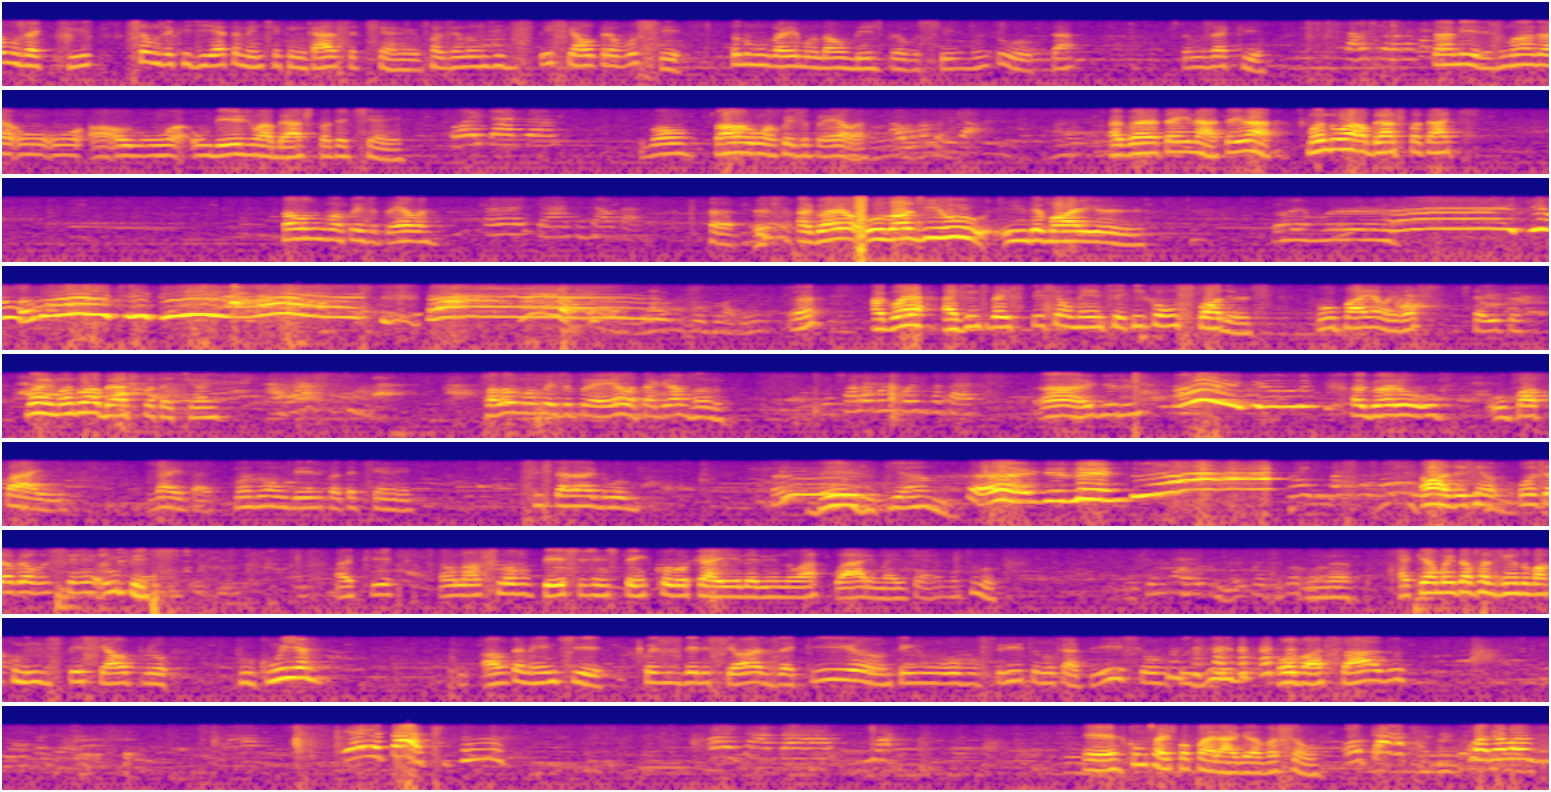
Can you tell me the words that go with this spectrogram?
estamos aqui, estamos aqui diretamente aqui em casa, Tatiane, fazendo um vídeo especial pra você. Todo mundo vai mandar um beijo pra você, muito louco, tá? Estamos aqui. Tamires, manda um, um, um, um beijo, um abraço pra Tatiane. Oi, Tata. Bom, fala alguma coisa pra ela. Alguma coisa, tchau. Agora, Tainá. Tainá, manda um abraço pra Tati. Fala alguma coisa pra ela. Oi, Tata, tchau, Tata. Agora o Love You in the morning. Ai, amor. Ai, que romântico! Ai. Agora a gente vai especialmente aqui com os fathers. Com o pai e a mãe. Vai Mãe, manda um abraço pra Tatiane. Abraço. Fala alguma coisa pra ela, tá gravando. Eu falo alguma coisa pra Tata. Ai, que lindo. Ai, que. Agora o, o papai. Vai, pai. Manda um beijo pra Tatiane. Se está na Globo. Beijo, te amo. Ai, que lindo. Ah! Ai, que emocionante. Ó, deixa eu mostrar pra você um peixe. Aqui é o nosso novo peixe. A gente tem que colocar ele ali no aquário, mas é muito louco. Não. Aqui a mãe tá fazendo uma comida especial pro, pro Cunha. Altamente coisas deliciosas aqui. ó. Tem um ovo frito no capricho, ovo cozido, ovo assado. E aí, Tati? Oi, Tata. É, como faz pra parar a gravação? Ô, Tata, quando eu mando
